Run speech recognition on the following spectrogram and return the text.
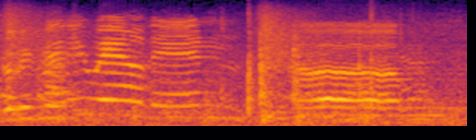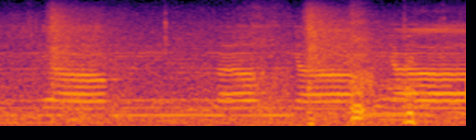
Very. Very well then. Um, um, um, um, uh,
